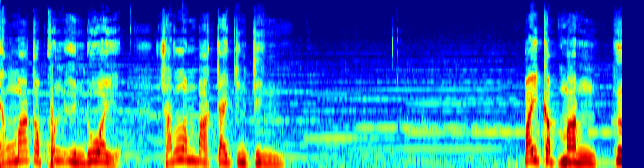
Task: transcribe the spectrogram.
ยังมากับคนอื่นด้วย ฉันลำบากใจจริง ๆ ไปกับมันฮึ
